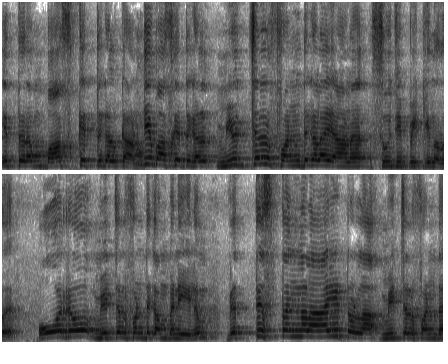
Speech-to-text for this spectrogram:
ഇത്തരം ബാസ്ക്കറ്റുകൾ കാണും. ഈ ബാസ്ക്കറ്റുകൾ മ്യൂച്വൽ ഫണ്ടുകളെയാണ് സൂചിപ്പിക്കുന്നത്. ഓരോ മ്യൂച്വൽ ഫണ്ട് കമ്പനിയിലും വ്യത്യസ്തങ്ങളായിട്ടുള്ള മ്യൂച്വൽ ഫണ്ട്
